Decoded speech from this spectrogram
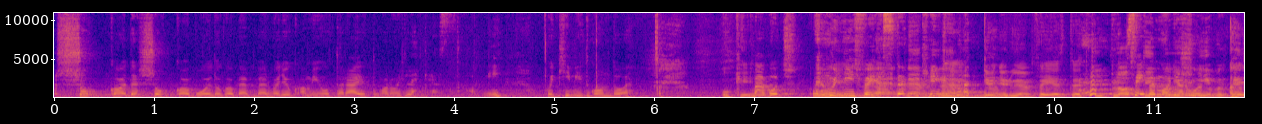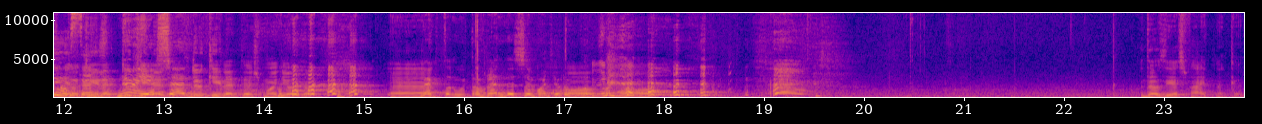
sokkal, de sokkal boldogabb ember vagyok, amióta rájöttem arra, hogy le kell szarni, hogy ki mit gondol. Oké. Már bocs, úgy így fejeztem nem, ki. Nem, nem, gyönyörűen fejezted ki, plastikus, Szépen magyarul. én- tökélet, tökélet, tökéletes magyarra. Megtanultam rendesen magyarul. A, a, de azért ez fájt neked.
